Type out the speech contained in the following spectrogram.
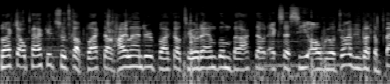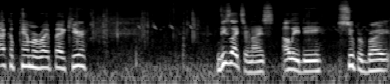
Blacked out package so it's got blacked out highlander blacked out toyota emblem blacked out xse all-wheel drive. You've got the backup camera right back here. These lights are nice. Led super bright.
